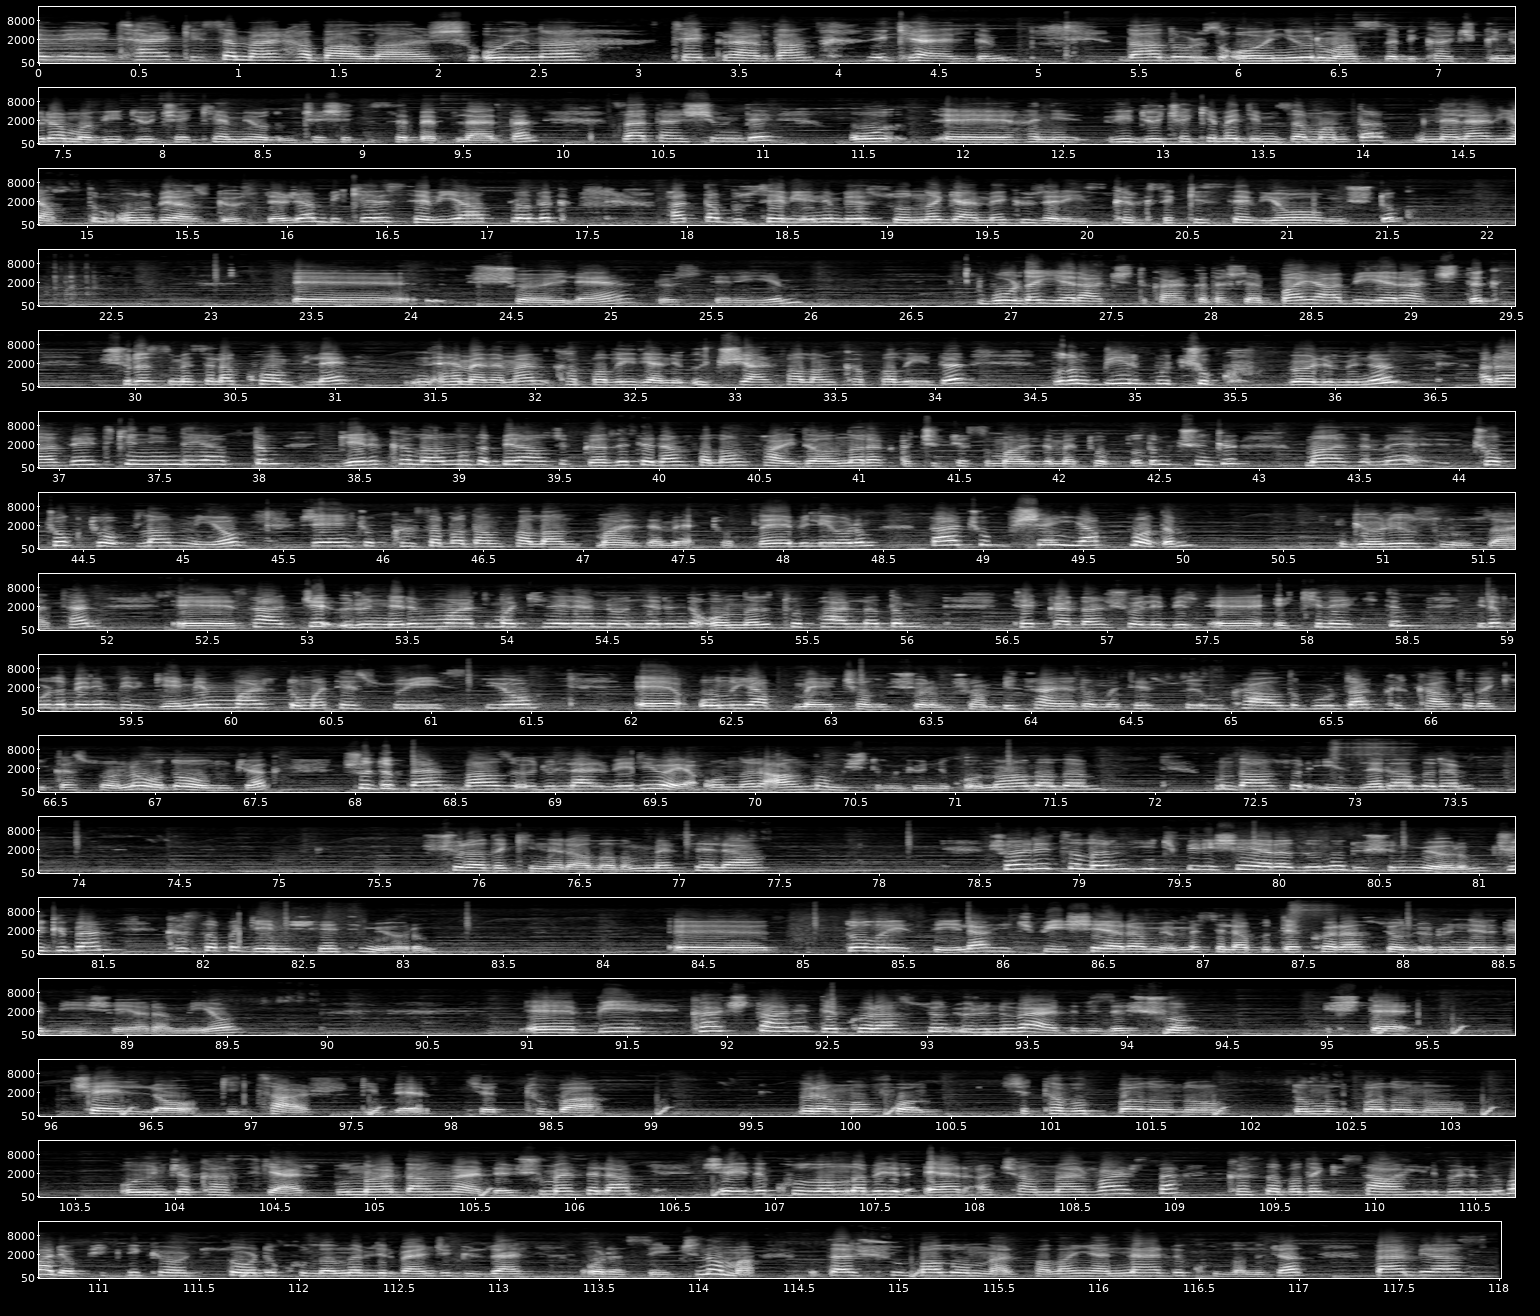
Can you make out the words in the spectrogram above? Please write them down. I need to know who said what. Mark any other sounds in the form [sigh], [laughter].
Speaker 1: Evet, herkese merhabalar. Oyuna tekrardan [laughs] geldim. Daha doğrusu oynuyorum aslında birkaç gündür ama video çekemiyordum çeşitli sebeplerden. Zaten şimdi o e, hani video çekemediğim zaman da neler yaptım onu biraz göstereceğim. Bir kere seviye atladık. Hatta bu seviyenin bile sonuna gelmek üzereyiz. 48 seviye olmuştuk. E, şöyle göstereyim. Burada yer açtık arkadaşlar. Bayağı bir yer açtık. Şurası mesela komple hemen hemen kapalıydı. Yani 3 yer falan kapalıydı. Bunun bir buçuk bölümünü arazi etkinliğinde yaptım. Geri kalanını da birazcık gazeteden falan faydalanarak açıkçası malzeme topladım. Çünkü malzeme çok çok toplanmıyor. İşte en çok kasabadan falan malzeme toplayabiliyorum. Daha çok bir şey yapmadım. Görüyorsunuz zaten. Ee, sadece ürünlerim vardı makinelerin önlerinde onları toparladım. Tekrardan şöyle bir e, ekin ektim. Bir de burada benim bir gemim var. Domates suyu istiyor. Ee, onu yapmaya çalışıyorum şu an. Bir tane domates suyum kaldı burada. 46 dakika sonra o da olacak. Şurada ben bazı ödüller veriyor ya onları almamıştım günlük onu alalım. Bundan sonra izleri alırım. Şuradakileri alalım mesela. Şu haritaların hiçbir işe yaradığını düşünmüyorum. Çünkü ben kasaba genişletmiyorum. Ee, dolayısıyla hiçbir işe yaramıyor. Mesela bu dekorasyon ürünleri de bir işe yaramıyor. Ee, birkaç tane dekorasyon ürünü verdi bize şu. İşte cello, gitar gibi, işte tuba, gramofon, işte tavuk balonu, domuz balonu, oyuncak asker bunlardan verdi. Şu mesela şeyde kullanılabilir eğer açanlar varsa kasabadaki sahil bölümü var ya o piknik örtüsü orada kullanılabilir bence güzel orası için ama mesela şu balonlar falan yani nerede kullanacağız? Ben biraz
